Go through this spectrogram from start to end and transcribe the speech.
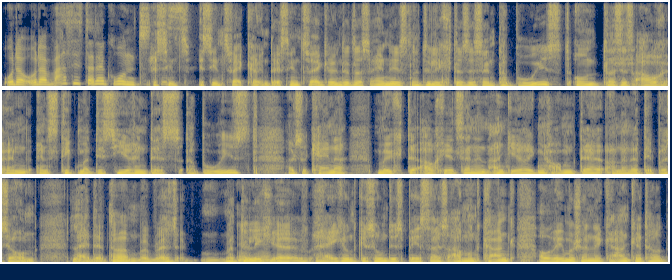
Oder, oder was ist da der Grund? Es sind, es sind zwei Gründe. Es sind zwei Gründe. Das eine ist natürlich, dass es ein Tabu ist und dass es auch ein, ein stigmatisierendes Tabu ist. Also keiner möchte auch jetzt einen Angehörigen haben, der an einer Depression leidet. Also natürlich, mhm. äh, reich und gesund ist besser als arm und krank, aber wenn man schon eine Krankheit hat,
